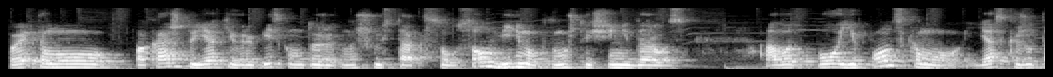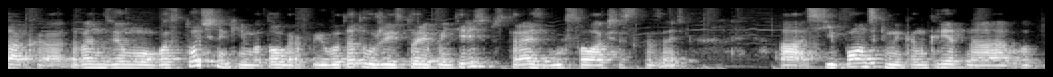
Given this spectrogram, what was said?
поэтому пока что я к европейскому тоже отношусь так соусом, видимо, потому что еще не дорос. А вот по японскому я скажу так, э, давай назовем его восточный кинематограф, и вот это уже история поинтереснее, постараюсь в двух словах сейчас сказать. А с японскими конкретно вот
